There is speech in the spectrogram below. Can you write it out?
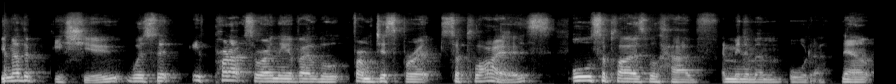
Another issue was that if products are only available from disparate suppliers, all suppliers will have a minimum order. Now,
